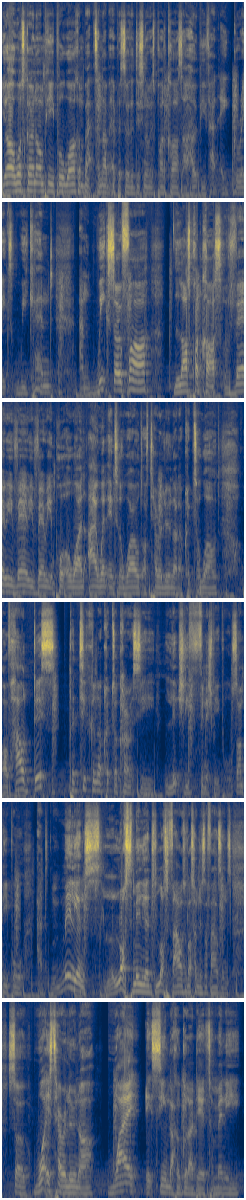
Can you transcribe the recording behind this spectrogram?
Yo, what's going on, people? Welcome back to another episode of Dysnomics Podcast. I hope you've had a great weekend and week so far. Last podcast, very, very, very important one. I went into the world of Terra Luna, the crypto world, of how this particular cryptocurrency literally finished people. Some people had millions, lost millions, lost thousands, lost hundreds of thousands. So, what is Terra Luna? Why it seemed like a good idea to many?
